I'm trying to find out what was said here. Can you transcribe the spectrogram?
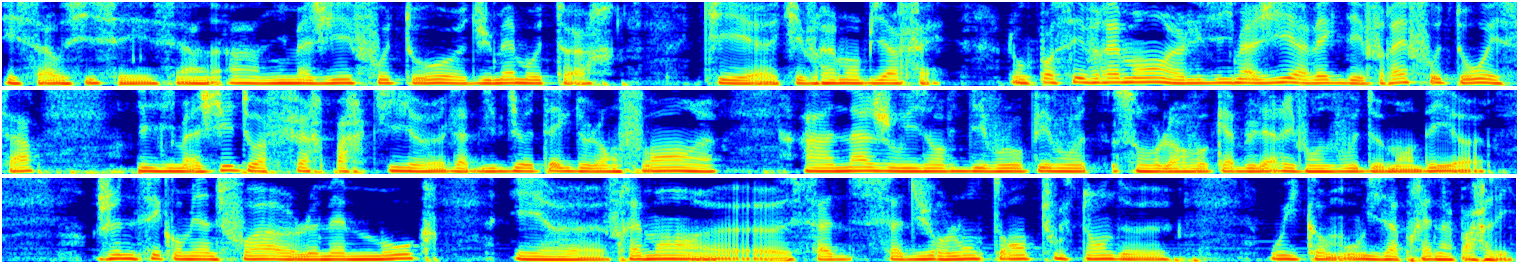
Et ça aussi c'est un, un imagier photo euh, du même auteur qui est, qui est vraiment bien fait. Donc pensez vraiment euh, les imagiers avec des vraies photos et ça, les imagiers doivent faire partie euh, de la bibliothèque de l'enfant à un âge où ils ont envie de développer leur vocabulaire. Ils vont vous demander je ne sais combien de fois euh, le même mot et euh, vraiment euh, ça, dure longtemps, tout le temps de oui comme où ils apprennent à parler.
